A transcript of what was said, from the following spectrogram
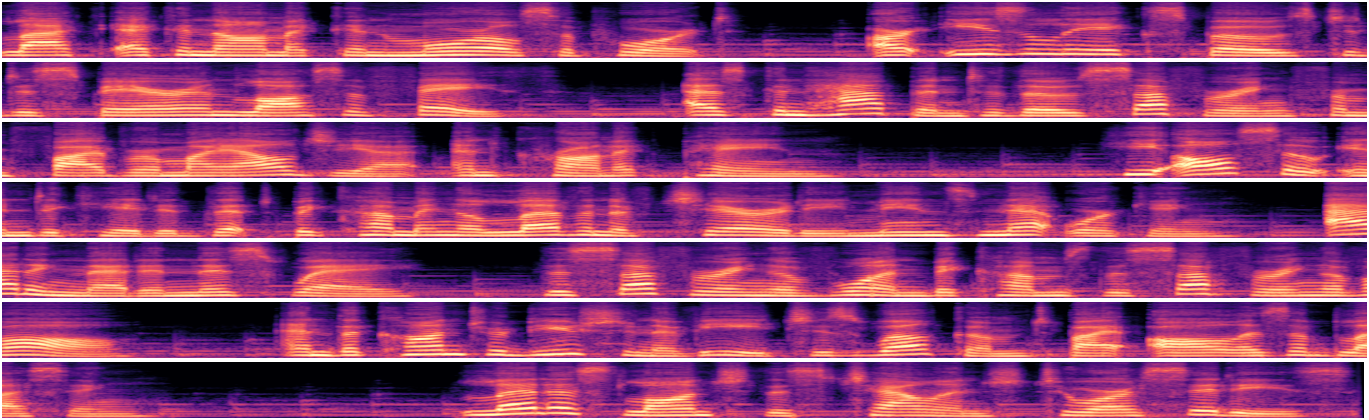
lack economic and moral support, are easily exposed to despair and loss of faith, as can happen to those suffering from fibromyalgia and chronic pain. He also indicated that becoming a leaven of charity means networking, adding that in this way, the suffering of one becomes the suffering of all, and the contribution of each is welcomed by all as a blessing. Let us launch this challenge to our cities,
